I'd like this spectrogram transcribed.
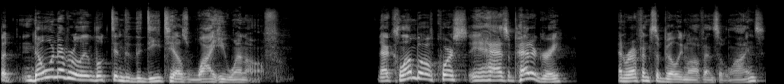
but no one ever really looked into the details why he went off. Now, Colombo, of course, has a pedigree and reference to building offensive lines.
